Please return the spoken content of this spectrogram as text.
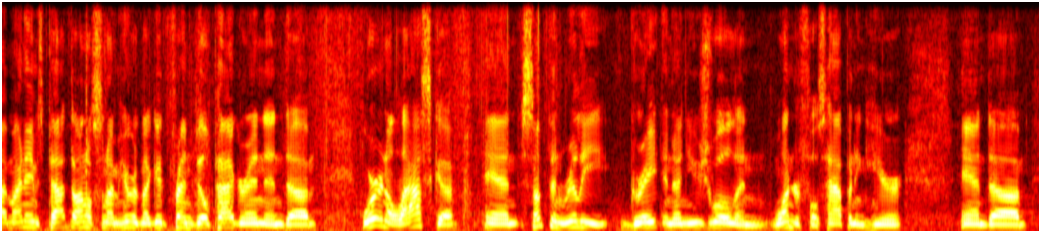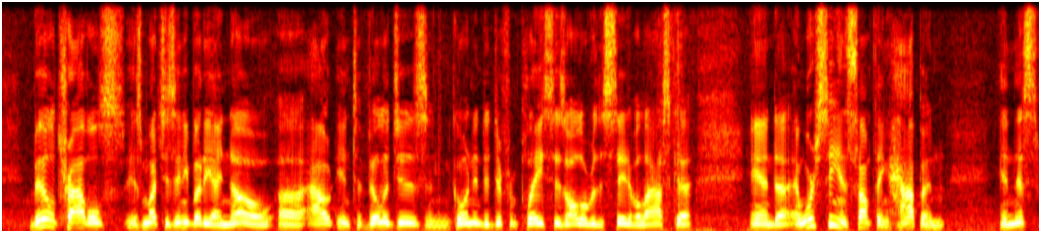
Hi, my name is Pat Donelson. I'm here with my good friend Bill Pagaran, and um, we're in Alaska, and something really great and unusual and wonderful is happening here. And uh, Bill travels as much as anybody I know uh, out into villages and going into different places all over the state of Alaska, and uh, and we're seeing something happen in this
